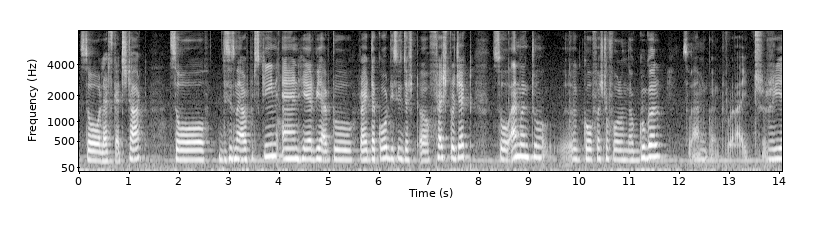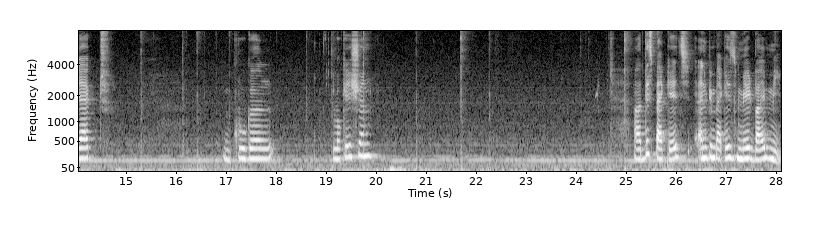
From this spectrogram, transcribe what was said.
so let's get start. So this is my output screen and here we have to write the code. This is just a fresh project. So i'm going to uh, go first of all on the google. So i'm going to write react google location. Uh, this package npm package is made by me.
